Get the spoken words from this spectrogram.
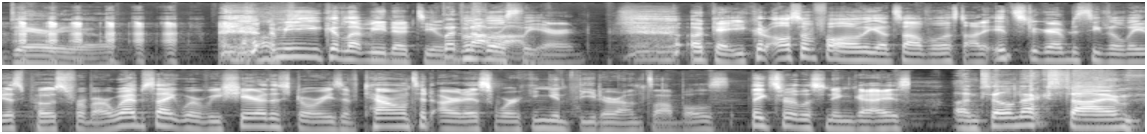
dare you? I mean, you could let me know too, But but, mostly wrong. Aaron. Okay, you could also follow the Ensemblist on Instagram to see the latest posts from our website where we share the stories of talented artists working in theater ensembles. Thanks for listening, guys. Until next time.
